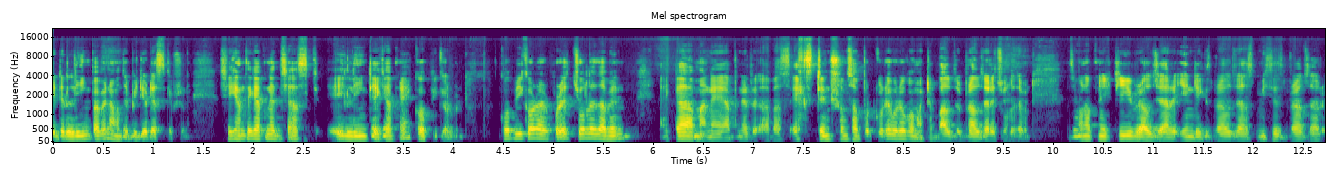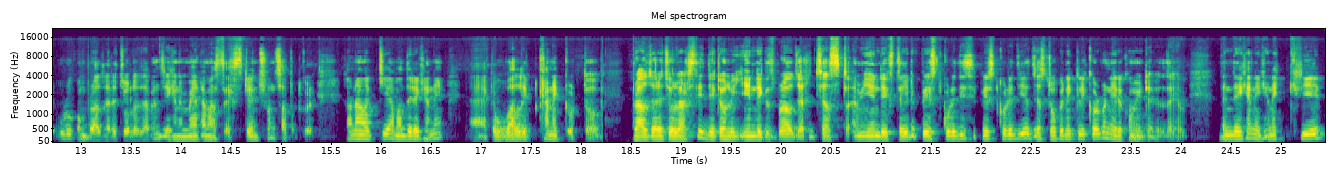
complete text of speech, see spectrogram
এটার লিঙ্ক পাবেন আমাদের ভিডিও ডেসক্রিপশনে সেখান থেকে আপনি জাস্ট এই লিঙ্কটাকে আপনি কপি করবেন। কপি করার পরে চলে যাবেন একটা মানে আপনার বাস এক্সটেনশন সাপোর্ট করে ওরকম একটা ব্রাউজারে চলে যাবেন। যেমন আপনি কি browser index browser Mises browser ওরকম ব্রাউজারে চলে যাবেন যেখানে ম্যাটামাস এক্সটেনশন সাপোর্ট করে। কারণ কি আমাদের এখানে একটা ওয়ালেট কানেক্ট করতে হবে। ব্রাউজারে চলে আসছি, যেটা হলো ইন্ডেক্স ব্রাউজার জাস্ট আমি ইন্ডেক্সটা এটা পেস্ট করে দিয়েছি পেস্ট করে দিয়ে জাস্ট ওপেনে ক্লিক করবেন, এরকম ইন্টারফেস দেখাবে। দেন দেখেন এখানে ক্রিয়েট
